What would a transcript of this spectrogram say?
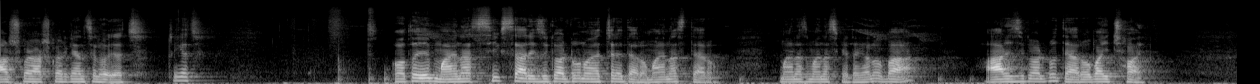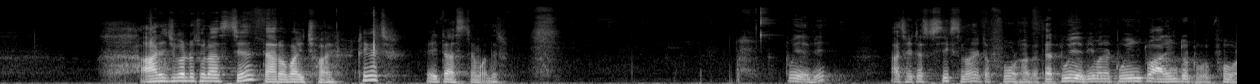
R square R square cancel হয়ে যাচ্ছে, ঠিক আছে? অতএব minus six R is equal to নয় চারে তেরো মাইনাস তেরো মাইনাস মাইনাস কেটে গেল বা আর ইজিক্যাল টু তেরো বাই ছয়। আর ইজিক্যাল টু চলে আসছে তেরো বাই ছয়, ঠিক আছে? এইটা আসছে আমাদের। টু এবি আচ্ছা এটা সিক্স নয়, এটা ফোর হবে। তা টু এবি মানে two into R into two four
